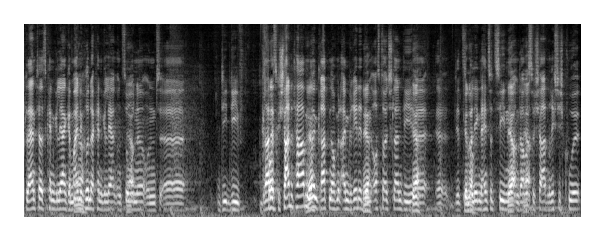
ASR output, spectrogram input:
Planters kennengelernt, Gemeindegründer kennengelernt und so, Ja. ne? Und äh, die, die gerade erst gestartet haben, Ja. ne? gerade noch mit einem geredet Ja. in Ostdeutschland, die Ja. äh, äh, jetzt Genau. überlegen, dahin zu ziehen ne? Ja, und da ja. was zu starten, richtig cool.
